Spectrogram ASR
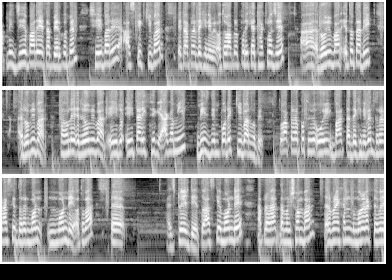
আপনি যে বারে এটা বের করবেন, সেই বারে আজকে কি বার এটা আপনারা দেখে নেবেন। অথবা আপনার পরীক্ষায় থাকল যে রবিবার এত তারিখ, রবিবার, তাহলে রবিবার এই এই তারিখ থেকে আগামী বিশ দিন পরে কি বার হবে? তো আপনারা প্রথমে ওই বারটা দেখে নেবেন। ধরেন আজকে ধরেন মন্ডে অথবা টুয়েসডে তো আজকে মন্ডে আপনারা, তার মানে সোমবার, তারপরে এখানে মনে রাখতে হবে,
